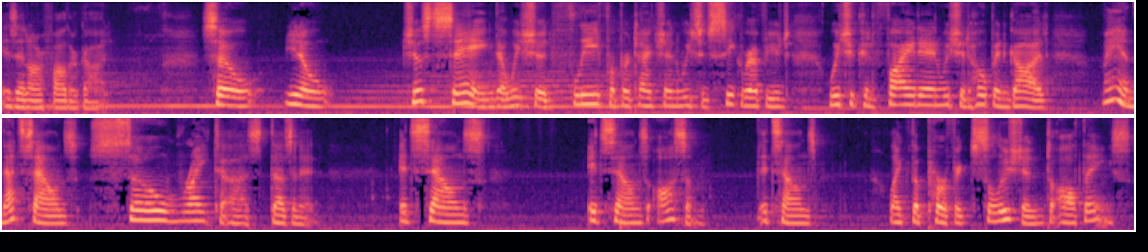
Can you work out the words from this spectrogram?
is in our Father God. So, you know, just saying that we should flee for protection, we should seek refuge, we should confide in, we should hope in God, man, that sounds so right to us, doesn't it? It sounds it sounds awesome. It sounds like the perfect solution to all things.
